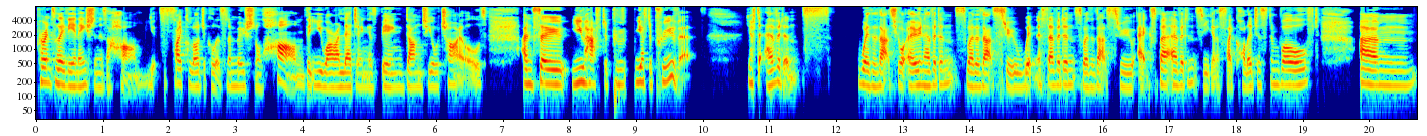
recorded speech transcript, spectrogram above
parental alienation is a harm. It's a psychological it's an emotional harm that you are alleging is being done to your child. And so you have to you have to prove it. You have to evidence whether that's your own evidence whether that's through witness evidence whether that's through expert evidence so you get a psychologist involved um,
